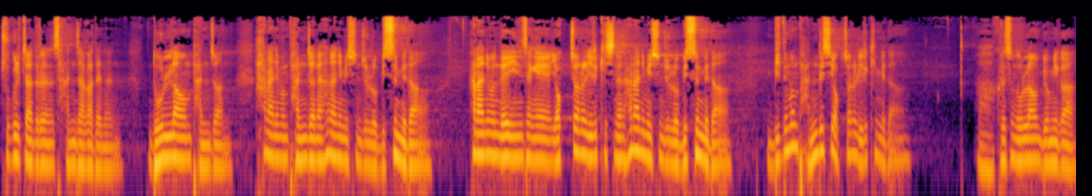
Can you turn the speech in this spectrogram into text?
죽을 자들은 산자가 되는 놀라운 반전. 하나님은 반전의 하나님이신 줄로 믿습니다. 하나님은 내 인생에 역전을 일으키시는 하나님이신 줄로 믿습니다. 믿음은 반드시 역전을 일으킵니다. 아, 그래서 놀라운 묘미가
